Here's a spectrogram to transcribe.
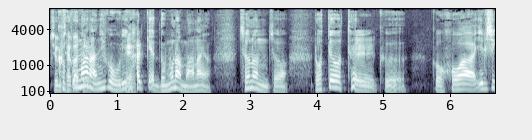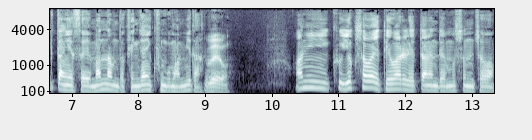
지금 제가 그뿐만 들- 아니고 우리가 예. 할게 너무나 많아요. 저는 저 롯데호텔 그, 그 호화 일식당에서의 만남도 굉장히 궁금합니다. 왜요? 아니 그 역사와의 대화를 했다는데 무슨 저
